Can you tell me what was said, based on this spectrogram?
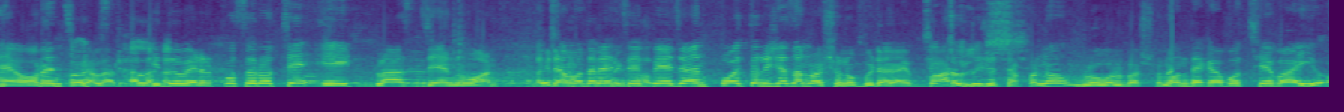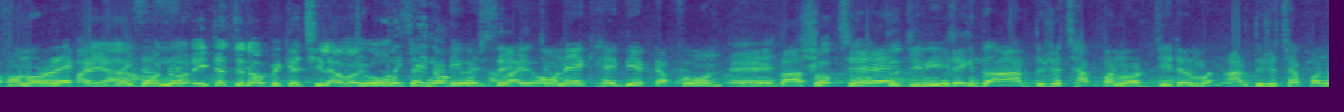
হ্যাঁ অরেঞ্জ কালার কিন্তু এটার প্রসেসর হচ্ছে এইট প্লাস জেন ওয়ান এটা আমাদের এসে পেয়ে যান পঁয়তাল্লিশ হাজার নয়শো নব্বই টাকায়। বারো দুশো ছাপ্পান্ন গ্লোবাল ভার্সন এখন দেখা হচ্ছে ভাই হনরের একটা ডিভাইস আছে। এইটার জন্য অপেক্ষা ছিলাম ভাই অনেক হেভি একটা ফোন হ্যাঁ, প্লাস হচ্ছে জিনিস। এটা কিন্তু আট দুশো ছাপ্পান্ন যেটার আট দুশো ছাপ্পান্ন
